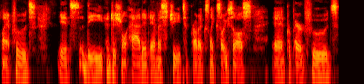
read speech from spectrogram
plant foods it's the additional added MSG to products like soy sauce and prepared foods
